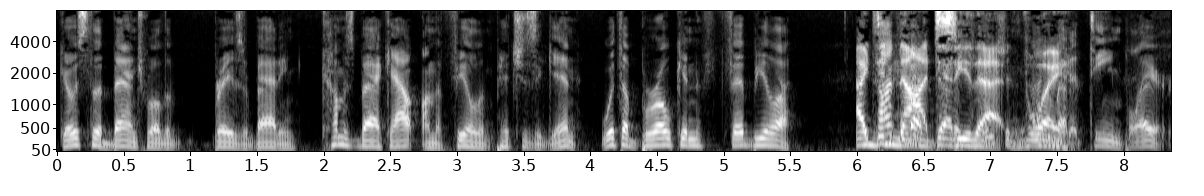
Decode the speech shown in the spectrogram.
Goes to the bench while the Braves are batting. Comes back out on the field and pitches again with a broken fibula. I did Talk about not see that. dedication. Talk Boy. about a team player.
